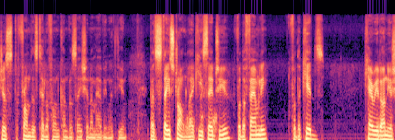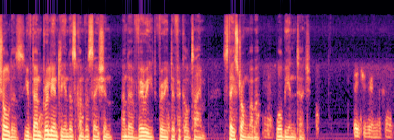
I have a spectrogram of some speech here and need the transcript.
just from this telephone conversation I'm having with you. But stay strong, like he said to you, for the family, for the kids. Carry it on your shoulders. You've done brilliantly in this conversation under a very, very difficult time. Stay strong, Baba. We'll be in touch. Thank you very much.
